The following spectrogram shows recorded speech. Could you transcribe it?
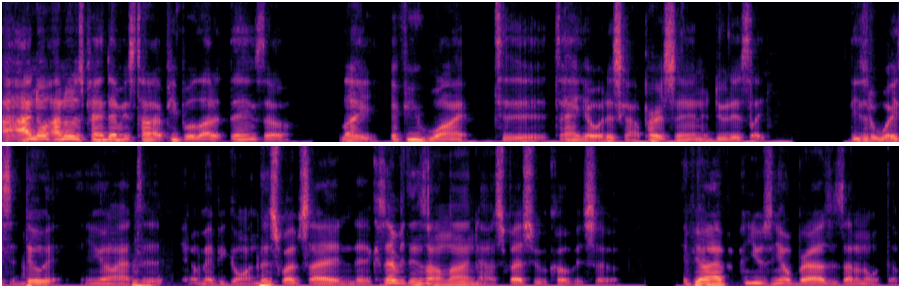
I, I know I know this pandemic's taught people a lot of things though. Like if you want to to hang out with this kind of person and do this, like these are the ways to do it. You don't have to, mm-hmm. you know, maybe go on this website and because everything's online now, especially with COVID. So if y'all haven't been using your browsers, I don't know what the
